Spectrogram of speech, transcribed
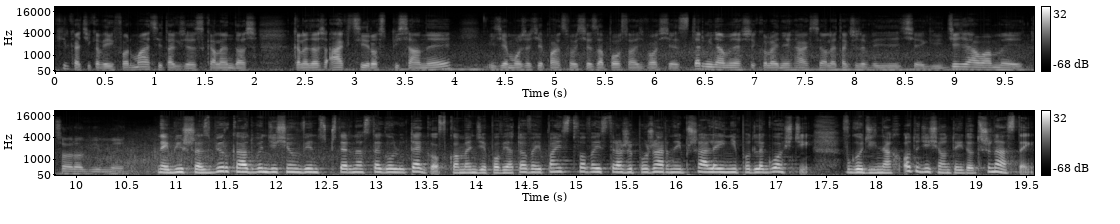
kilka ciekawych informacji, także jest kalendarz, kalendarz akcji rozpisany, gdzie możecie państwo się zapoznać właśnie z terminami naszych kolejnych akcji, ale także dowiedzieć się, gdzie działamy, co robimy. Najbliższa zbiórka odbędzie się więc 14 lutego w Komendzie Powiatowej Państwowej Straży Pożarnej przy Alei Niepodległości w godzinach od 10 do 13,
